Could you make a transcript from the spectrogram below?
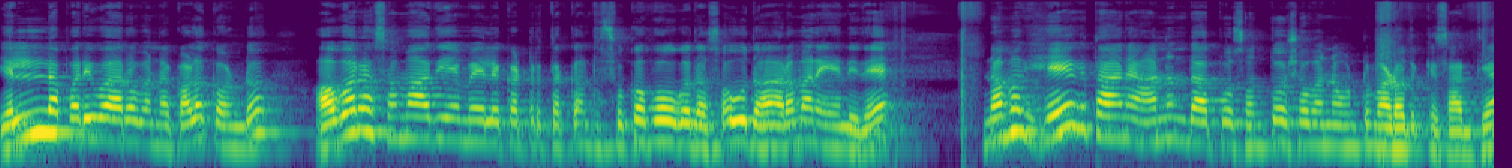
ಎಲ್ಲ ಪರಿವಾರವನ್ನು ಕಳ್ಕೊಂಡು ಅವರ ಸಮಾಧಿಯ ಮೇಲೆ ಕಟ್ಟಿರ್ತಕ್ಕಂಥ ಸುಖಭೋಗದ ಸೌಧ, ಅರಮನೆ ಏನಿದೆ, ನಮಗೆ ಹೇಗೆ ತಾನೇ ಆನಂದ ಅಥವಾ ಸಂತೋಷವನ್ನು ಉಂಟು ಮಾಡೋದಕ್ಕೆ ಸಾಧ್ಯ?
